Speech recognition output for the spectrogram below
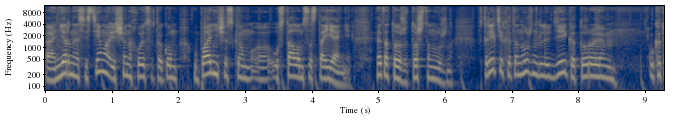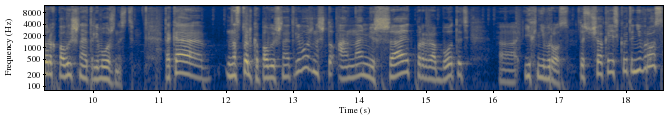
нервная система еще находится в таком упадническом, усталом состоянии. Это тоже то, что нужно. В-третьих, это нужно для людей, которые, у которых повышенная тревожность. Такая настолько повышенная тревожность, что она мешает проработать их невроз. То есть у человека есть какой-то невроз,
